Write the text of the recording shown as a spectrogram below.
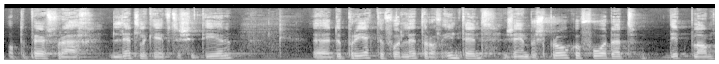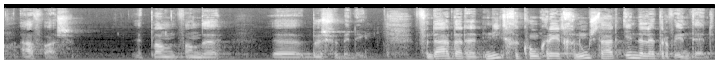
op de persvraag letterlijk even te citeren. Eh, de projecten voor letter of intent zijn besproken voordat dit plan af was. Het plan van de eh, busverbinding. Vandaar dat het niet ge- concreet genoemd staat in de letter of intent.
